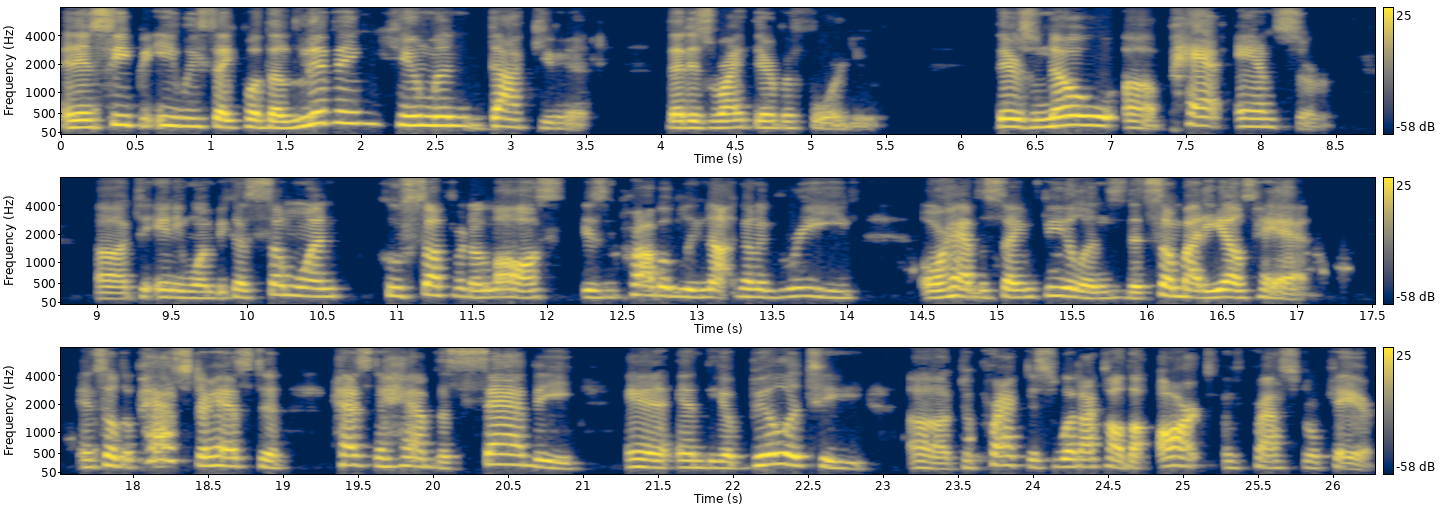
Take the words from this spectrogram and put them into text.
And in CPE, we say for the living human document that is right there before you. There's no uh, pat answer uh, to anyone because someone who suffered a loss is probably not going to grieve or have the same feelings that somebody else had. And so the pastor has to has to have the savvy and, and the ability uh, to practice what I call the art of pastoral care.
